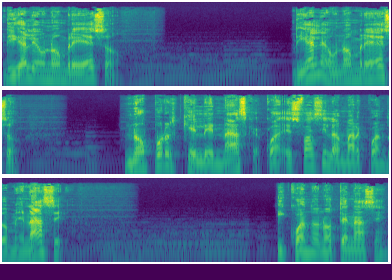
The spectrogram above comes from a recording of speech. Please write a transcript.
Dígale a un hombre eso. Dígale a un hombre eso. No porque le nazca. Es fácil amar cuando me nace. Y cuando no te nace,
